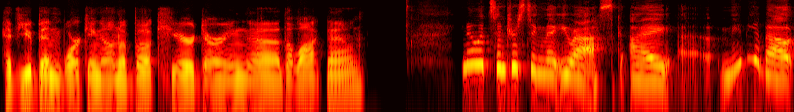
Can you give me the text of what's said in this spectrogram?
Have you been working on a book here during uh, the lockdown? You know, it's interesting that you ask. I uh, maybe about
